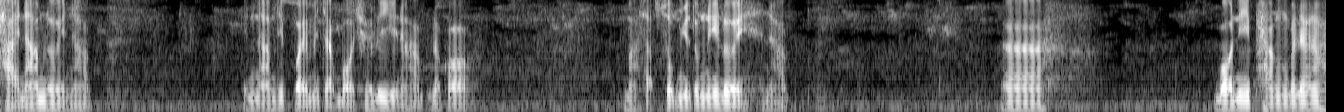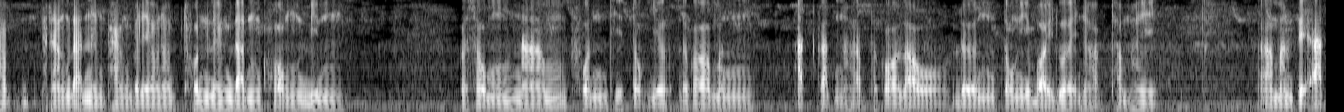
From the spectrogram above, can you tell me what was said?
ถ่ายน้ำเลยนะครับ เป็นน้ำที่ปล่อยมาจากบ่อเชอรี่นะครับ แล้วก็มาสะสมอยู่ตรงนี้เลยนะครับอาบ่อนี้พังไปแล้วนะครับ ผนังด้านหนึ่งพังไปแล้วนะครับ ทนแรงดันของดิน ผสมน้ำฝนที่ตกเยอะ แล้วก็มันอัดกันนะครับ แล้วก็เราเดินตรงนี้บ่อยด้วยนะครับทำให้มันไปอัด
